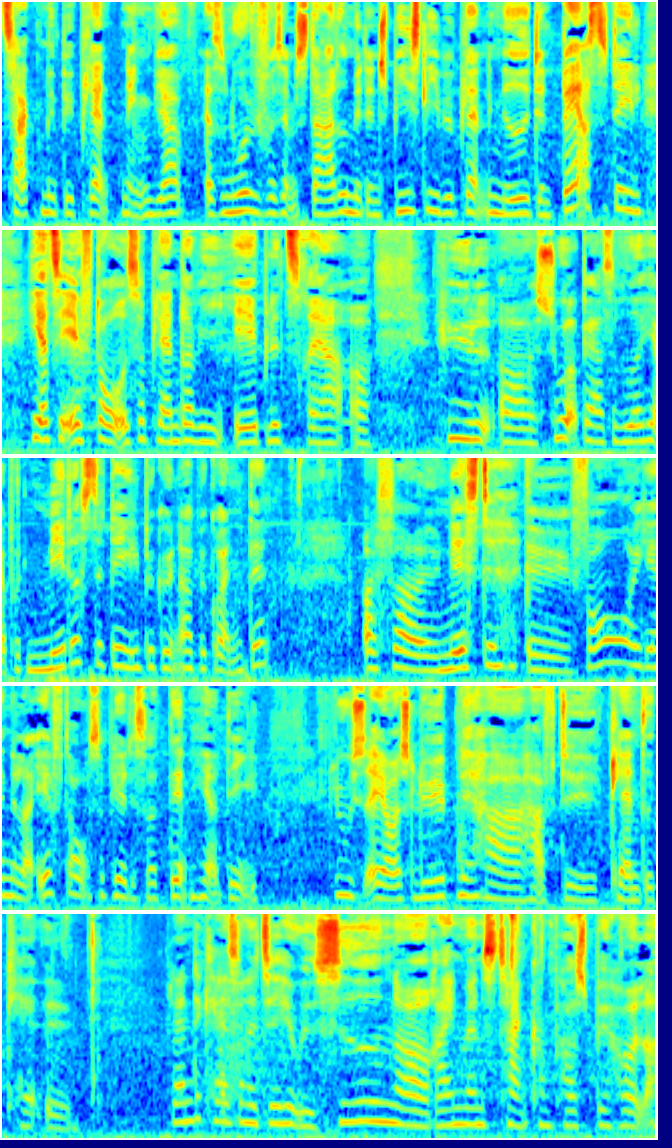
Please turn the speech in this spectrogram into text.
takt med beplantningen. Jeg, altså nu har vi for eksempel startet med den spiselige beplantning nede i den bærste del. Her til efteråret, så planter vi æbletræer og hyld og surbær og så videre her på den midterste del, begynder at begrønne den. Og så øh, næste øh, forår igen, eller efterår, så bliver det så den her del. Plus at jeg også løbende har haft øh, plantet ka- øh, plantekasserne til herude i siden, og regnvandstank, kompostbeholder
